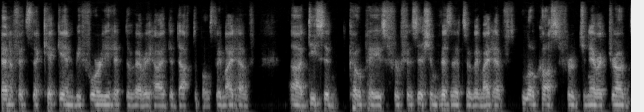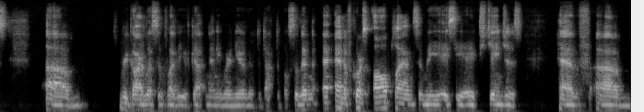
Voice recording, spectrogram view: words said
benefits that kick in before you hit the very high deductibles. They might have uh, decent copays for physician visits, or they might have low costs for generic drugs, um, regardless of whether you've gotten anywhere near the deductible. So then, and of course, all plans in the ACA exchanges have um,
